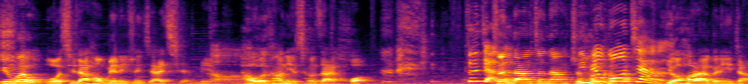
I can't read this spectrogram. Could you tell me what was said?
因为我骑在后面，林轩骑在前面，哦然后我就看到你的车在晃，真的假的？真的、啊、真的、啊，就你没有跟我讲有后来我跟你讲，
